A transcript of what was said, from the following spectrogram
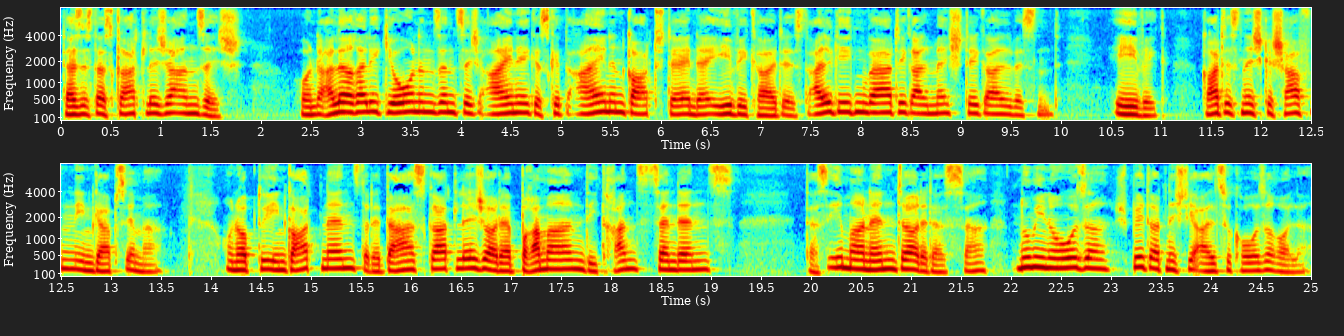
Das ist das Göttliche an sich. Und alle Religionen sind sich einig, es gibt einen Gott, der in der Ewigkeit ist, allgegenwärtig, allmächtig, allwissend, ewig. Gott ist nicht geschaffen, ihn gab's immer. Und ob du ihn Gott nennst oder das Göttliche oder Brahman, die Transzendenz, das Immanente oder das äh, Numinose, spielt dort nicht die allzu große Rolle.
